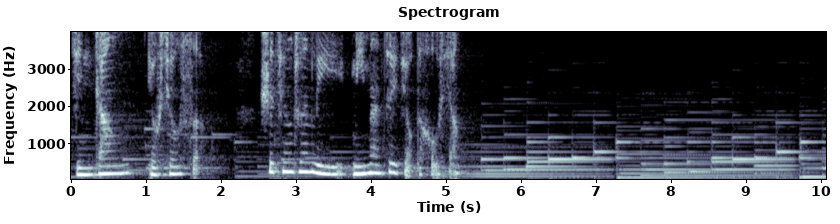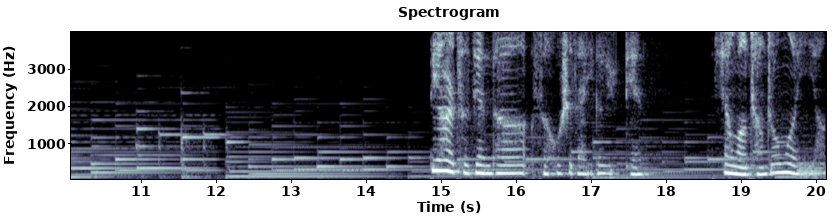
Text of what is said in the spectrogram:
紧张又羞涩，是青春里弥漫最久的后香。第二次见他，似乎是在一个雨天，像往常周末一样，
